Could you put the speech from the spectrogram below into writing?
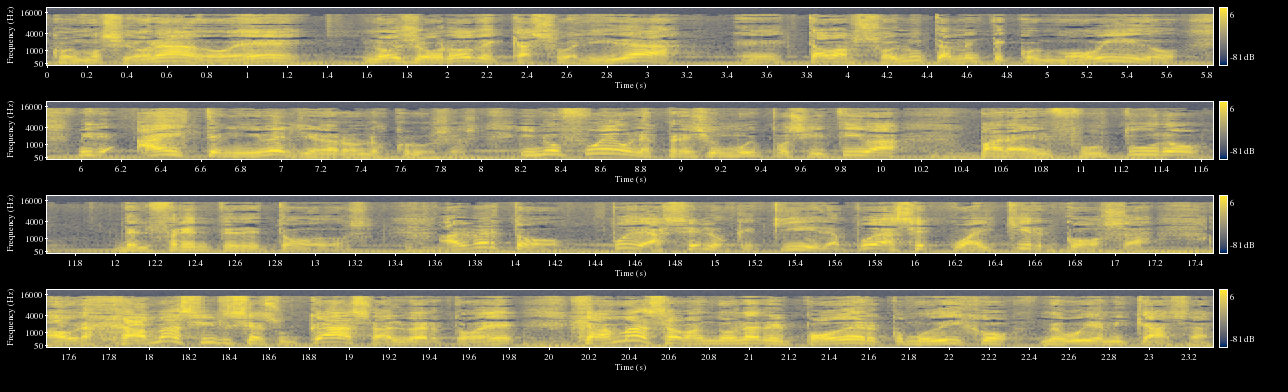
Conmocionado, ¿eh? No lloró de casualidad. ¿Eh? estaba absolutamente conmovido. Mire, a este nivel llegaron los cruces. Y no fue una expresión muy positiva para el futuro del frente de todos. Alberto puede hacer lo que quiera, puede hacer cualquier cosa. Ahora, jamás irse a su casa, Alberto, ¿eh? jamás abandonar el poder, como dijo, me voy a mi casa,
